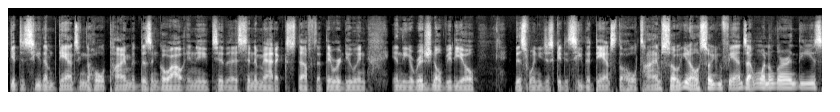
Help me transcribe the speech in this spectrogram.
get to see them dancing the whole time. It doesn't go out into the cinematic stuff that they were doing in the original video. This one, you just get to see the dance the whole time. So you know, so you fans that want to learn these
